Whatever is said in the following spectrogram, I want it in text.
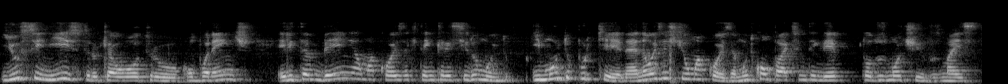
E o sinistro, que é o outro componente, ele também é uma coisa que tem crescido muito. E muito por quê, né? Não existe uma coisa, é muito complexo entender todos os motivos, mas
